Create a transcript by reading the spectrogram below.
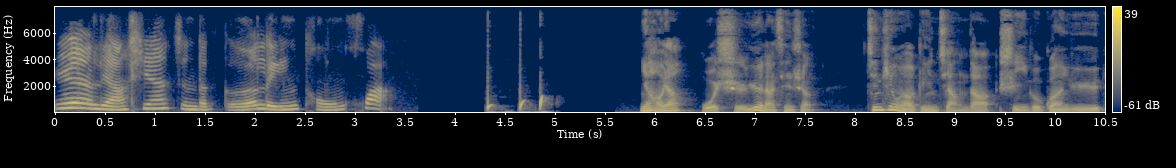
月亮先生的格林童话。你好呀，我是月亮先生。今天我要给你讲的是一个关于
